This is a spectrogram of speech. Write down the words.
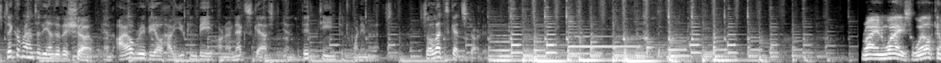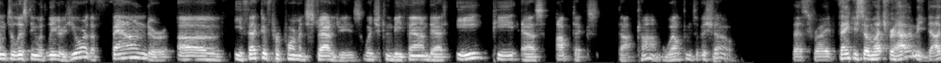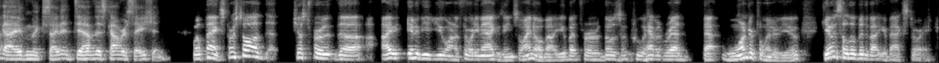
Stick around to the end of the show, and I'll reveal how you can be on our next guest in 15 to 20 minutes. So let's get started. Ryan Weiss, welcome to Listening with Leaders. You are the founder of Effective Performance Strategies, which can be found at epsoptics.com. Welcome to the show. That's right. Thank you so much for having me, Doug. I'm excited to have this conversation. Well, thanks. First of all, just for the, I interviewed you on Authority Magazine, so I know about you. But for those who haven't read that wonderful interview, give us a little bit about your backstory.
